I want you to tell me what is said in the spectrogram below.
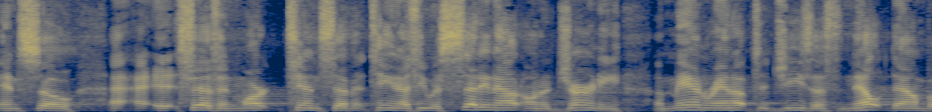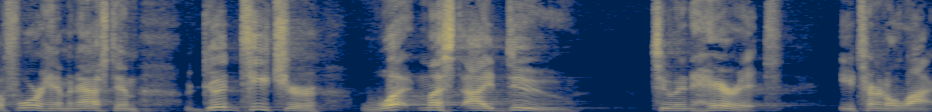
And so it says in Mark 10 17, as he was setting out on a journey, a man ran up to Jesus, knelt down before him, and asked him, Good teacher, what must I do to inherit eternal life?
